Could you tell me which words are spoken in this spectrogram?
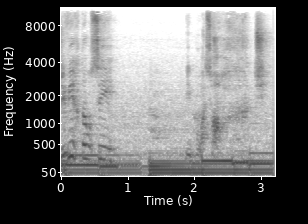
Divirtam-se 运气。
